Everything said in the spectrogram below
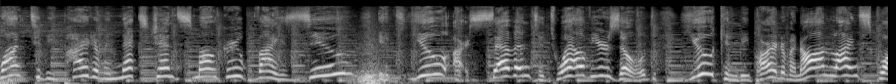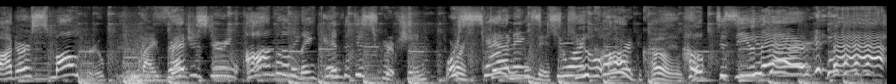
Want to be part of a next gen small group via Zoom? If you are 7 to 12 years old, you can be part of an online squad or small group by registering on the link in the description or scanning this QR code. Hope to see you there!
